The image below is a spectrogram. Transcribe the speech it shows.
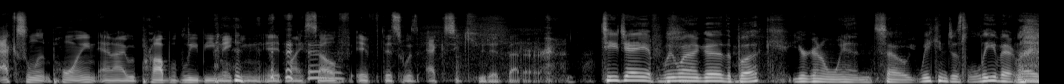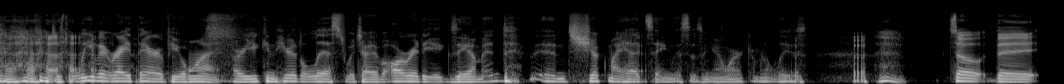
excellent point, and I would probably be making it myself if this was executed better. TJ, if we want to go to the book, you're going to win. So we can just leave it right. You can just leave it right there if you want, or you can hear the list, which I have already examined and shook my head saying this isn't going to work. I'm going to lose. So the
